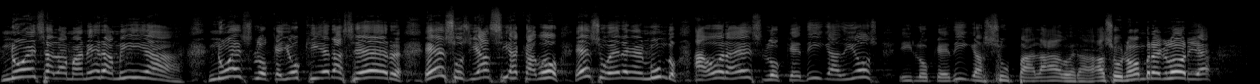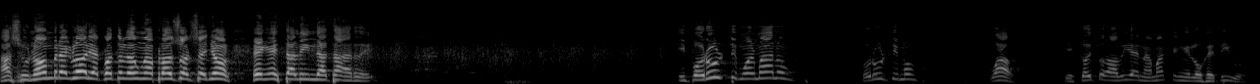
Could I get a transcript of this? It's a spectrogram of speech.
No es a la manera mía. No es lo que yo quiera hacer. Eso ya se acabó. Eso era en el mundo. Ahora es lo que diga Dios y lo que diga su palabra. A su nombre, gloria. A su nombre, gloria. ¿Cuánto le da un aplauso al Señor en esta linda tarde? Y por último, hermano, por último, wow, y estoy todavía la más en el objetivo.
